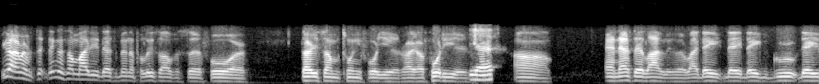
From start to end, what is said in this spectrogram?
you gotta remember th- think of somebody that's been a police officer for thirty something, twenty four years, right, or forty years. Yes. Um, and that's their livelihood, right? They they they grew they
